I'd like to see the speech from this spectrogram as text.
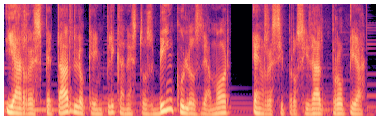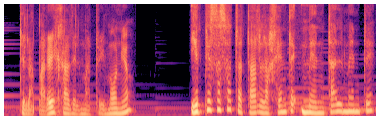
y a respetar lo que implican estos vínculos de amor en reciprocidad propia de la pareja, del matrimonio, y empiezas a tratar la gente mentalmente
